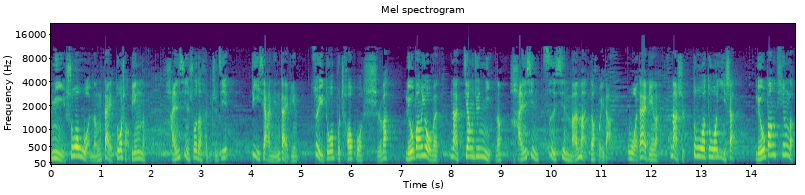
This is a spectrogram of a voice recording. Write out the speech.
你说我能带多少兵呢？”韩信说的很直接：“陛下您带兵。”最多不超过十万。刘邦又问：“那将军你呢？”韩信自信满满的回答：“我带兵啊，那是多多益善。”刘邦听了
